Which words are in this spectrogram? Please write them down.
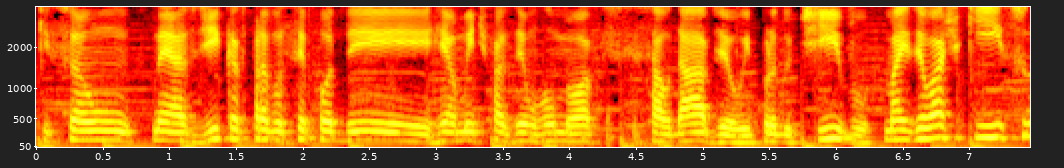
que são né, as dicas para você poder realmente fazer um home office saudável e produtivo, mas eu acho que isso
